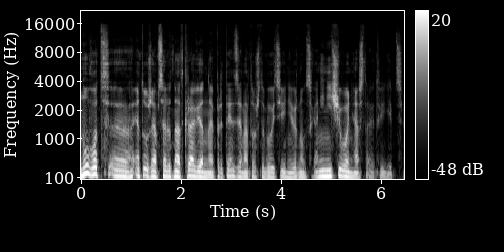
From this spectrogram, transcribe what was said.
Ну вот, э, это уже абсолютно откровенная претензия на то, чтобы уйти и не вернуться. Они ничего не оставят в Египте.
